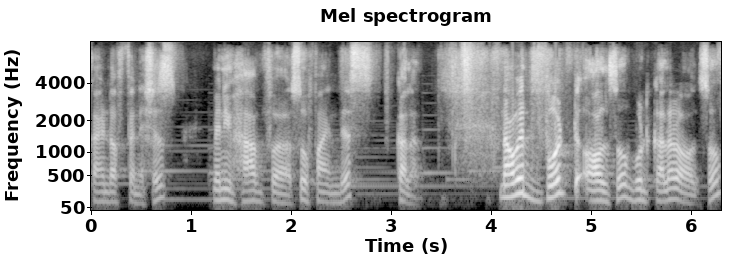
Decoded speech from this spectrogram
kind of finishes when you have so fine this color. Now with wood also, wood color also,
